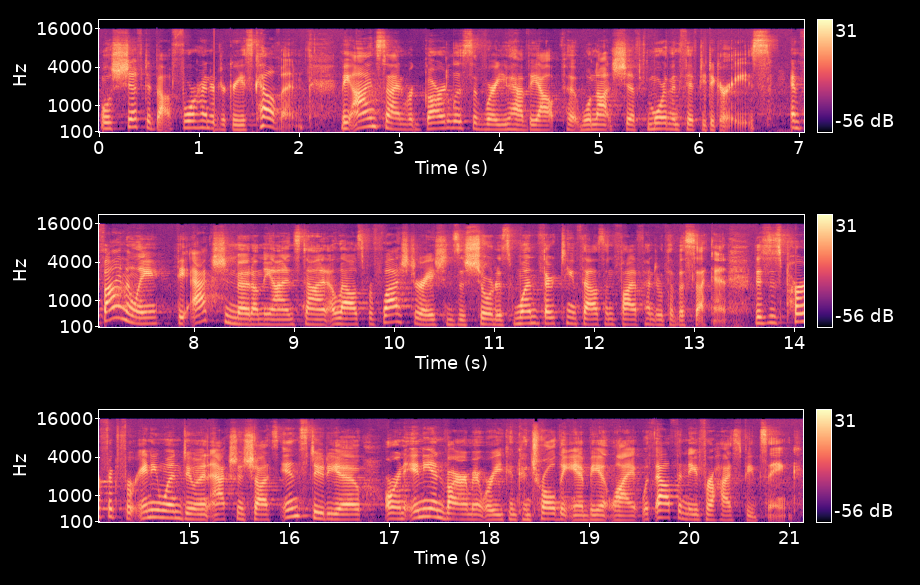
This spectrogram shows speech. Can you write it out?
will shift about 400 degrees Kelvin. The Einstein, regardless of where you have the output, will not shift more than 50 degrees. And finally, the action mode on the Einstein allows for flash durations as short as 1 13,500th of a second. This is perfect for anyone doing action shots in studio or in any environment where you can control the ambient light without the need for a high-speed sync.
